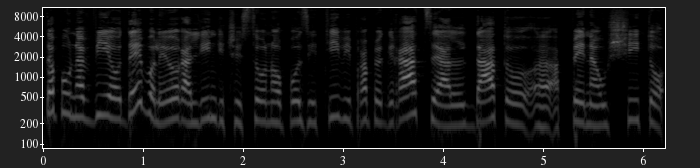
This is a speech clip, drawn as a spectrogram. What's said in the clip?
Dopo un avvio debole, ora gli indici sono positivi proprio grazie al dato eh, appena uscito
